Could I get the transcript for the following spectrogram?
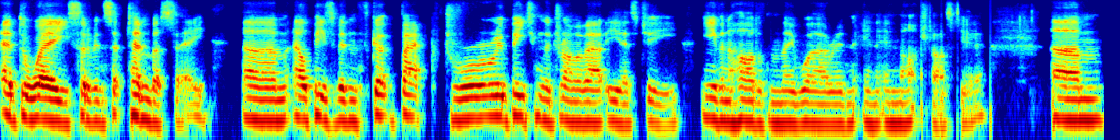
ebbed away sort of in September, say, um, LPs have been back beating the drum about ESG even harder than they were in, in, in March last year. Um,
